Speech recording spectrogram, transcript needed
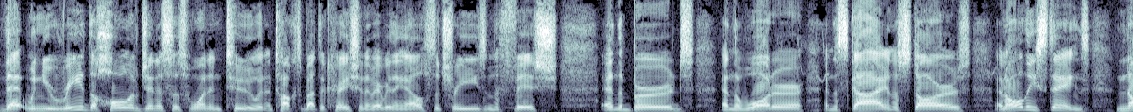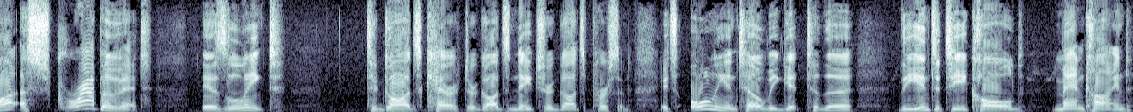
that when you read the whole of Genesis 1 and 2, and it talks about the creation of everything else the trees and the fish and the birds and the water and the sky and the stars and all these things, not a scrap of it is linked to God's character, God's nature, God's person. It's only until we get to the, the entity called mankind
